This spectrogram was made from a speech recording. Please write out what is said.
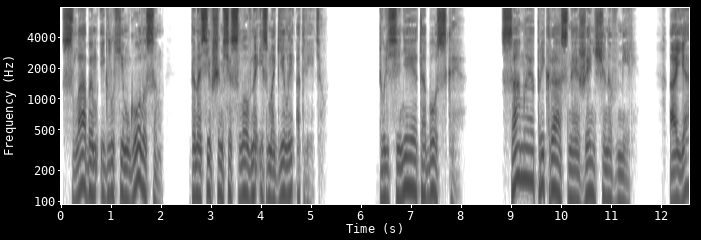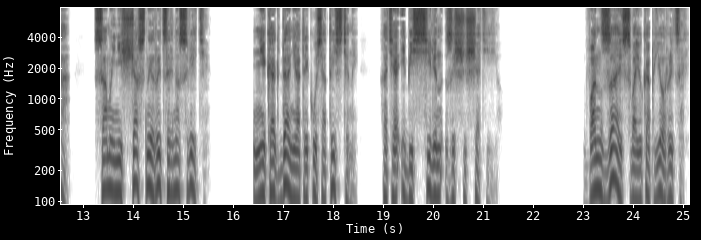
слабым и глухим голосом, доносившимся словно из могилы, ответил. Дульсинея Табосская, самая прекрасная женщина в мире, а я — самый несчастный рыцарь на свете. Никогда не отрекусь от истины, хотя и бессилен защищать ее. Вонзай свое копье, рыцарь,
